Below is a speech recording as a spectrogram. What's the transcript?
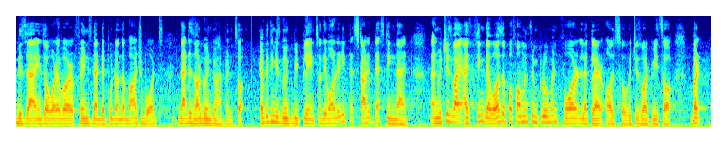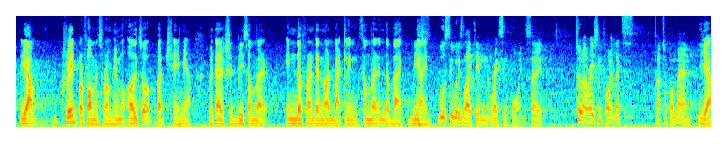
designs or whatever fins that they put on the barge boards. That is not going to happen. So everything is going to be plain. So they've already t- started testing that, and which is why I think there was a performance improvement for Leclerc also, which is what we saw. But yeah, great performance from him also. But shame, yeah, Vettel should be somewhere in the front and not battling somewhere in the back We'll behind. We'll, see what he's like in Racing Point. So, talking about Racing Point, let's touch up on them. Yeah,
